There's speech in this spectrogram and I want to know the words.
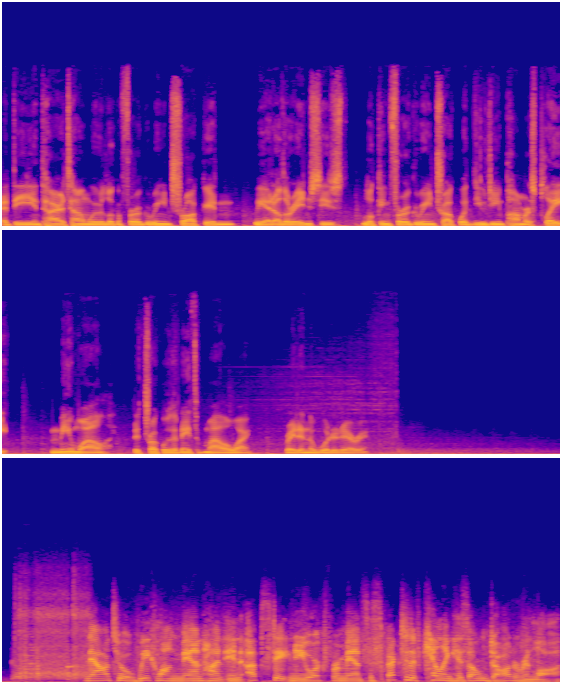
At the entire time we were looking for a green truck, and we had other agencies looking for a green truck with Eugene Palmer's plate. Meanwhile, the truck was an eighth of a mile away, right in the wooded area. Now to a week long manhunt in upstate New York for a man suspected of killing his own daughter in law.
